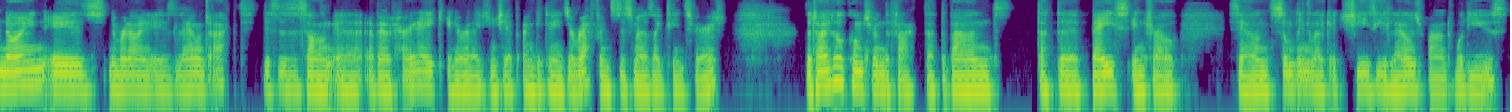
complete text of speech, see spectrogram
Nine is number nine is Lounge Act. This is a song uh, about heartache in a relationship and contains a reference to Smells Like Teen Spirit. The title comes from the fact that the band that the bass intro sounds something like a cheesy lounge band would use.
